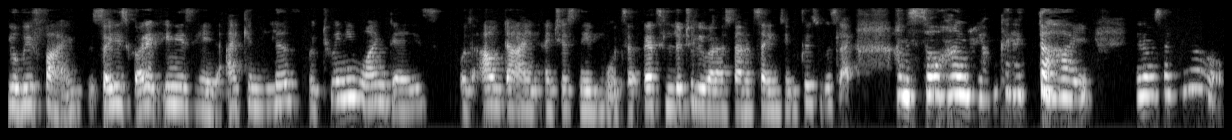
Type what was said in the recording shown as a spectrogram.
You'll be fine. So he's got it in his head. I can live for 21 days without dying. I just need water. That's literally what I started saying to him because he was like, I'm so hungry. I'm going to die. And I was like, no,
